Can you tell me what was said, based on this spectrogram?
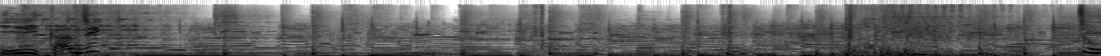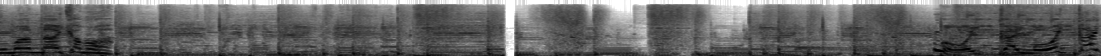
いい感じ。止まんないかも。もう一回もう一回。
